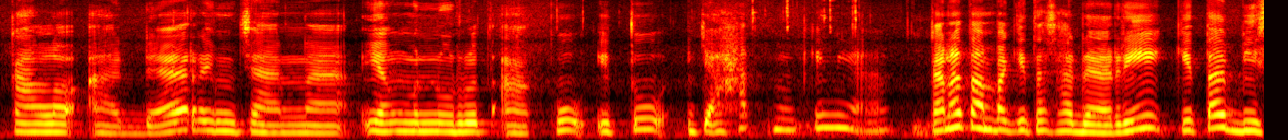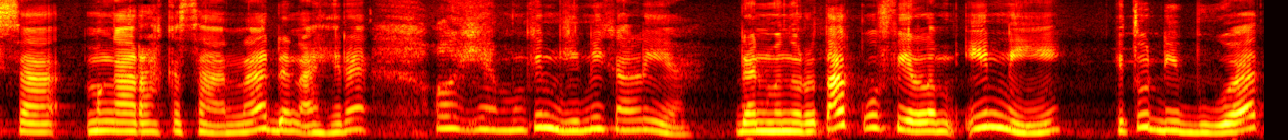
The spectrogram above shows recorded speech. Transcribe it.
kalau ada rencana yang menurut aku itu jahat mungkin ya. Karena tanpa kita sadari kita bisa mengarah ke sana dan akhirnya oh iya mungkin gini kali ya. Dan menurut aku film ini itu dibuat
